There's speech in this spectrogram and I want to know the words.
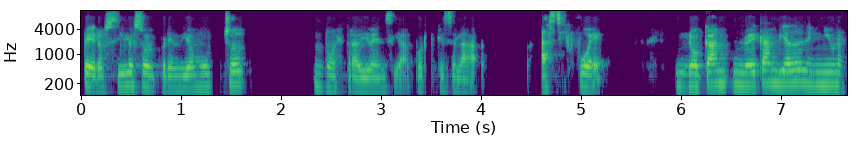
pero sí le sorprendió mucho nuestra vivencia, porque se la, así fue no, no he cambiado ni una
